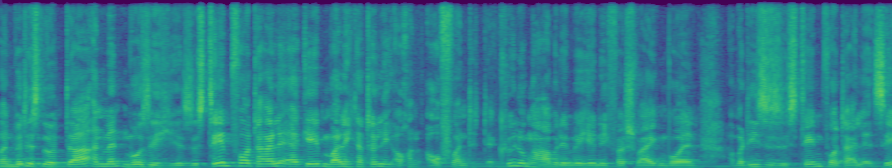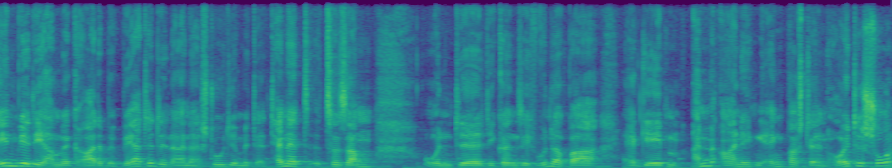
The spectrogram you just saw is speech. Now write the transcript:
Man wird es nur da anwenden, wo sich Systemvorteile ergeben, weil ich natürlich auch einen Aufwand der Kühlung habe, den wir hier nicht verschweigen wollen. Aber diese Systemvorteile sehen wir, die haben wir gerade bewertet in einer Studie mit der Tenet zusammen und äh, die können sich wunderbar ergeben an einigen Engpassstellen heute schon,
